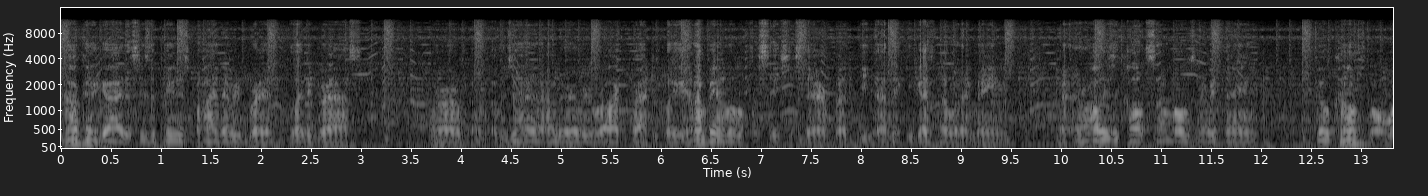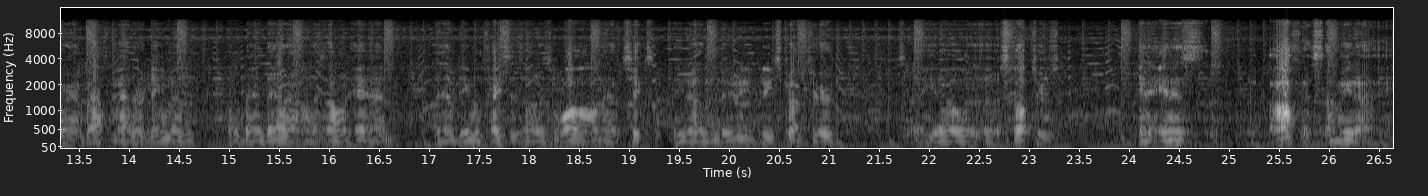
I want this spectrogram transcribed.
how can a guy that sees a penis behind every blade of grass or a, vagina under every rock practically, and I'm being a little facetious there, but I think you guys know what I mean. And all these occult symbols and everything, feel comfortable wearing Baphomet or a demon on a bandana on his own head, and have demon faces on his wall, and have chicks, you know, nudity structured, you know, uh, sculptures in, in his office. I mean, I,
